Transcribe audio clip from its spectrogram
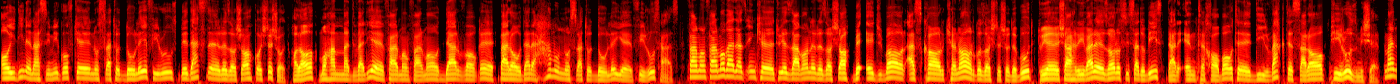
آیدین نسیمی گفت که نصرت و دوله فیروز به دست رضاشاه کشته شد. حالا محمد ولی فرمانفرما در واقع برادر همون نصرت و دوله فیروز هست. فرمانفرما بعد از اینکه توی زبان رضاشاه به اجبار از کار کنار گذاشته شده بود توی شهریور 1320 در انتخابات دیر وقت سراب پیروز میشه. من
